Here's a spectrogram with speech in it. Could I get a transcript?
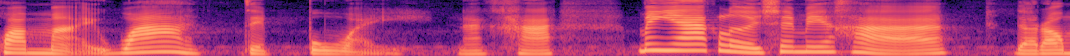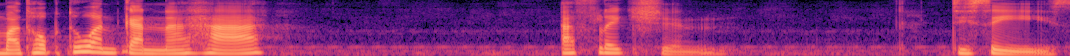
ความหมายว่าเจ็บป่วยนะคะ ไม่ยากเลยใช่ไหมคะ เดี๋ยวเรามาทบทวนกันนะคะ affliction disease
